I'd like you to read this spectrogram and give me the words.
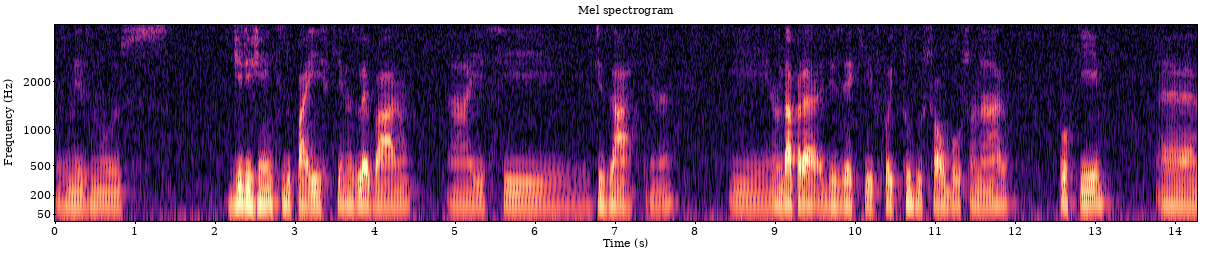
os mesmos dirigentes do país que nos levaram a esse desastre, né? E não dá para dizer que foi tudo só o Bolsonaro, porque é,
